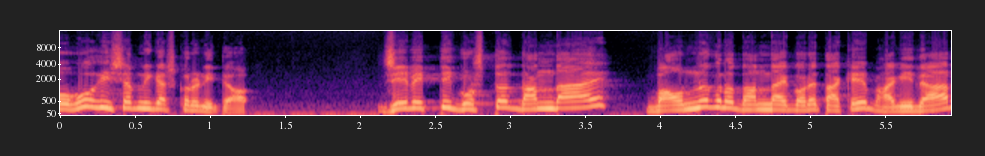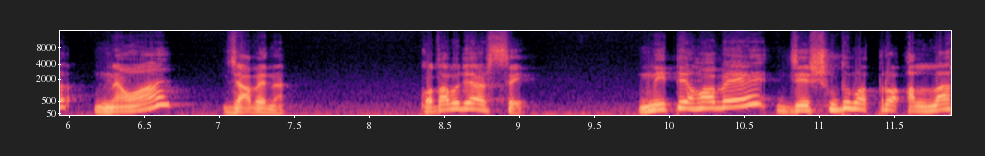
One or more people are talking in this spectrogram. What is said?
বহু হিসাব নিকাশ করে নিতে হবে। যে ব্যক্তি গোষ্ঠের ধান্দায় বা অন্য কোনো ধান্দায় করে, তাকে ভাগিদার নেওয়া যাবে না। কথা বুঝে আসছে? নিতে হবে যে শুধুমাত্র আল্লাহ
